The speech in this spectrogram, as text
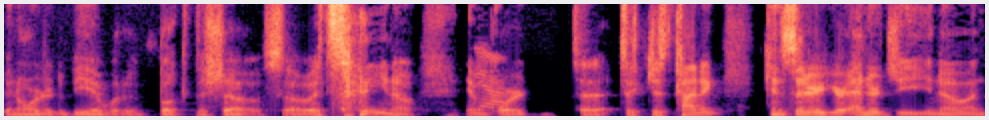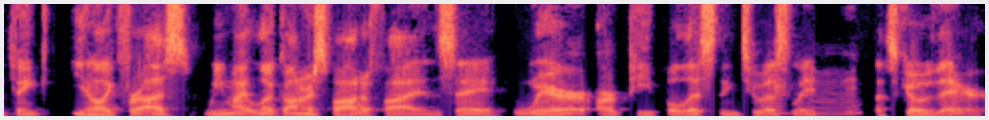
in order to be able to book the show. So it's you know important yeah. To to just kind of consider your energy, you know, and think, you know, like for us, we might look on our Spotify and say, where are people listening to us mm-hmm. lately? Let's go there.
